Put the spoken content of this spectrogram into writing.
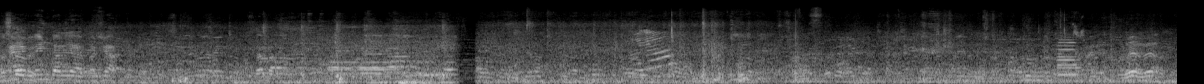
उसमें डाल जाए बचा Vea, vea.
